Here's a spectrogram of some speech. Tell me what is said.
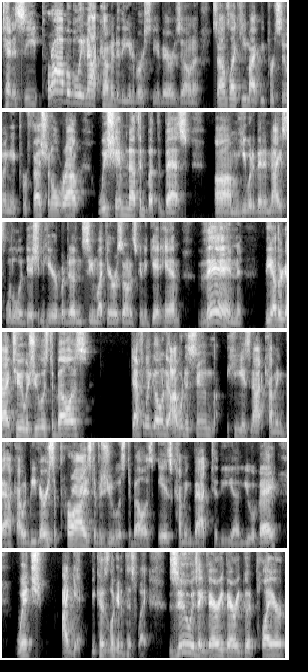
Tennessee, probably not coming to the University of Arizona. Sounds like he might be pursuing a professional route. Wish him nothing but the best. Um, he would have been a nice little addition here, but it doesn't seem like Arizona's going to get him. Then the other guy, too, is Azuolas Tubelis. Definitely going to, I would assume he is not coming back. I would be very surprised if Azuolas Tubelis is coming back to the uh, U of A, which I get because look at it this way. Zoo is a very, very good player,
